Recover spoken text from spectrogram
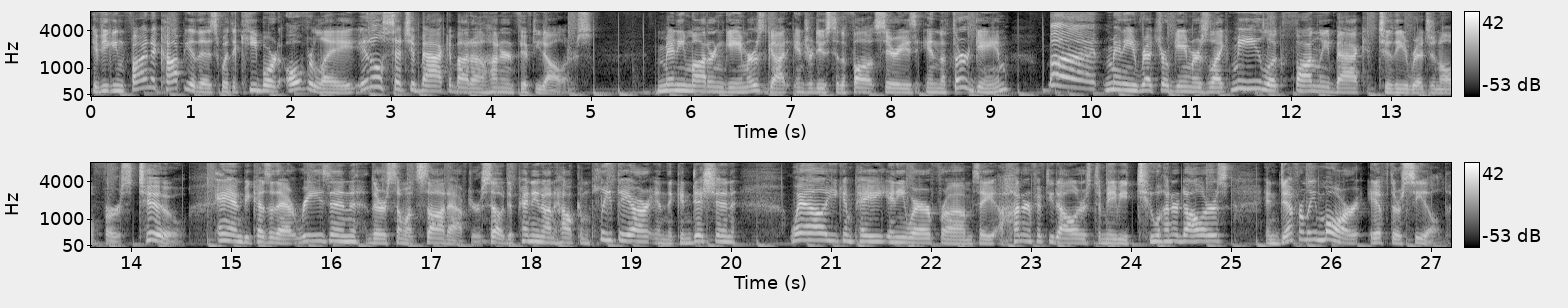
If you can find a copy of this with a keyboard overlay, it'll set you back about $150. Many modern gamers got introduced to the Fallout series in the third game, but many retro gamers like me look fondly back to the original first two. And because of that reason, they're somewhat sought after. So depending on how complete they are in the condition, well, you can pay anywhere from, say, $150 to maybe $200, and definitely more if they're sealed.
